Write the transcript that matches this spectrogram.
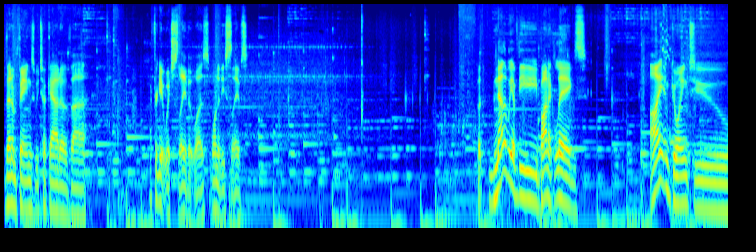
Venom Fangs we took out of, uh, forget which slave it was. One of these slaves. But now that we have the bionic legs, I am going to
